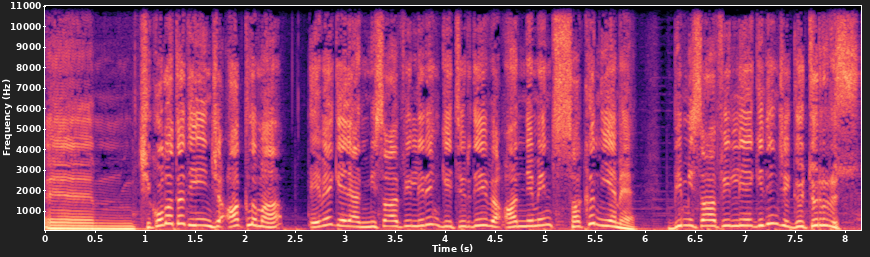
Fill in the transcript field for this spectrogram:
Ee, çikolata deyince aklıma eve gelen misafirlerin getirdiği ve annemin sakın yeme bir misafirliğe gidince götürürüz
